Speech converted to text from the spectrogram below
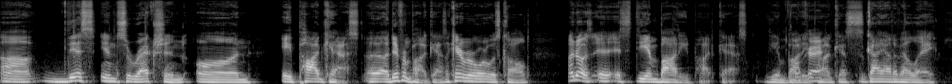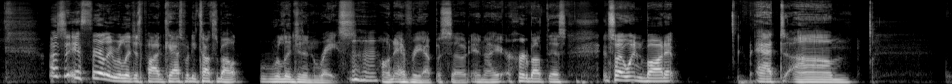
uh, this insurrection on a podcast, a, a different podcast. I can't remember what it was called. Oh no, it's, it's the Embodied podcast. The Embodied Okay. podcast. It's a guy out of L.A. It's a fairly religious podcast, but he talks about religion and race on every episode. And I heard about this, and so I went and bought it at um,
